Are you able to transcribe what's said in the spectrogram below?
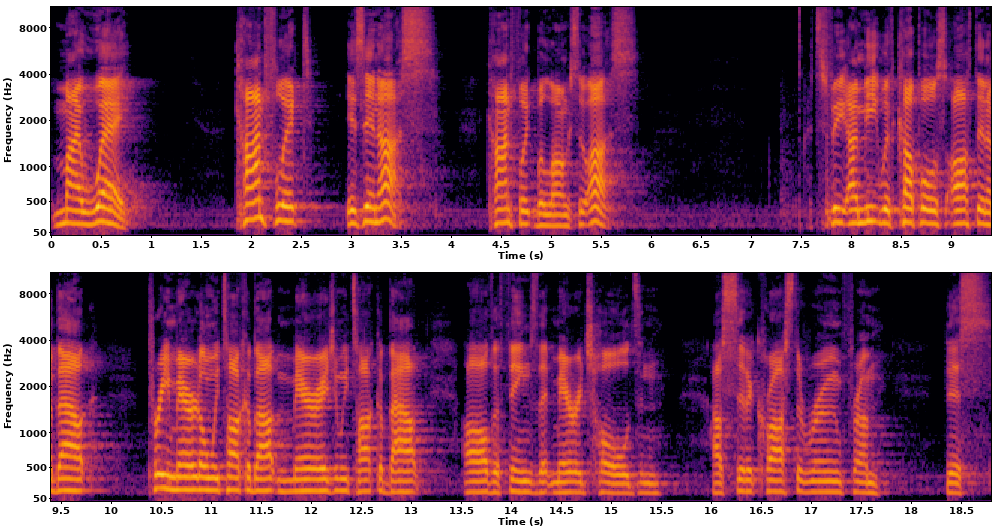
my way. Conflict is in us, conflict belongs to us. I meet with couples often about premarital, and we talk about marriage, and we talk about all the things that marriage holds. And I'll sit across the room from this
